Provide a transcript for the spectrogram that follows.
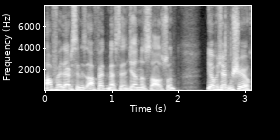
affedersiniz. Affetmezseniz canınız sağ olsun. Yapacak bir şey yok.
